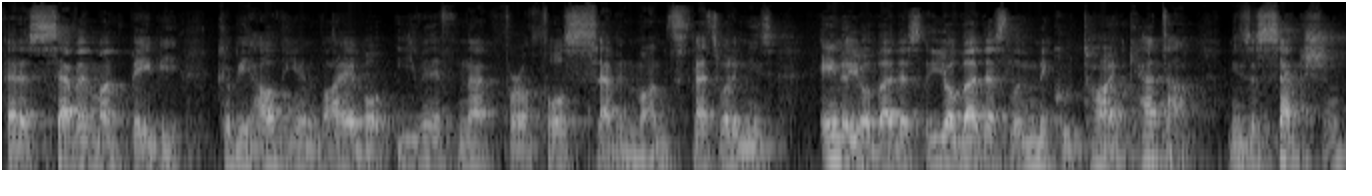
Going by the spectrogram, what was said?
that a seven month baby could be healthy and viable, even if not for a full seven months? That's what it means. Eno yoledes lemikutain. Keta means a section.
